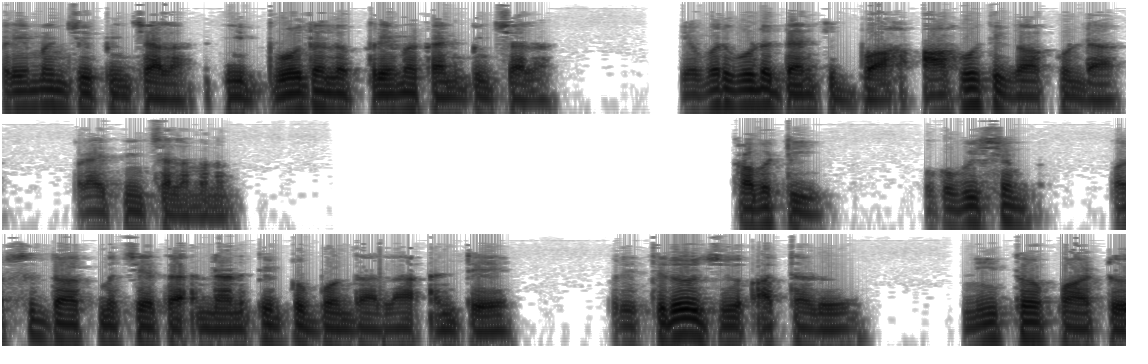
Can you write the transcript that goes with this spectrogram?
ప్రేమను చూపించాలా నీ బోధలో ప్రేమ కనిపించాలా. ఎవరు కూడా దానికి ఆహుతి కాకుండా ప్రయత్నించాలా మనం. కాబట్టి ఒక విషయం పరిశుద్ధాత్మ చేత నడిపింపు పొందాలా అంటే ప్రతిరోజు అతడు నీతో పాటు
